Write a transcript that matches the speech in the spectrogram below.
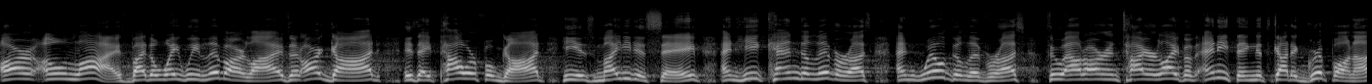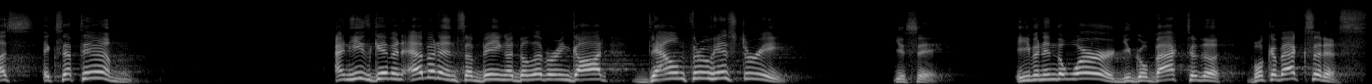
our own lives, by the way we live our lives, that our God is a powerful God. He is mighty to save, and He can deliver us and will deliver us throughout our entire life of anything that's got a grip on us except Him. And He's given evidence of being a delivering God down through history you see. Even in the Word, you go back to the book of Exodus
